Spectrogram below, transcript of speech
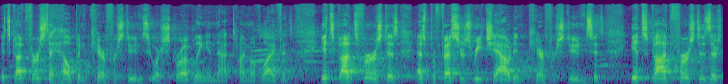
It's God first to help and care for students who are struggling in that time of life. It's, it's God's first as, as professors reach out and care for students. It's, it's God first as there's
